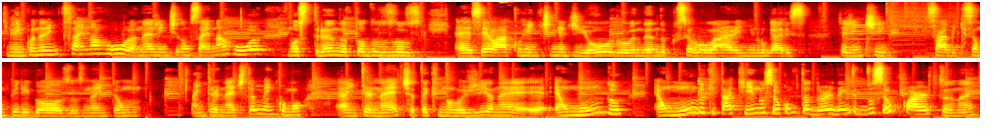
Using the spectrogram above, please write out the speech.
Que nem quando a gente sai na rua, né? A gente não sai na rua mostrando todos os, é, sei lá, correntinha de ouro, andando com o celular em lugares que a gente sabe que são perigosos, né? Então, a internet também, como a internet, a tecnologia, né? É, é um mundo, é um mundo que está aqui no seu computador dentro do seu quarto, né?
